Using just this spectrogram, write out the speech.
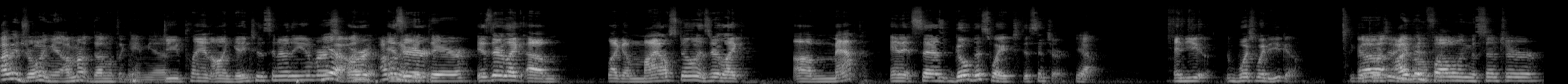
I'm enjoying it. I'm not done with the game yet. Do you plan on getting to the center of the universe? yeah, or I'm, I'm is gonna there get there. is there like um like a milestone? Is there like a map and it says go this way to the center? Yeah. And you, which way do you go? You go Uh, towards it you I've go been over it? following the center,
